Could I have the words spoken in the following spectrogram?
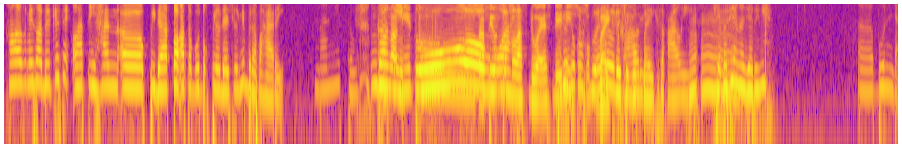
kalau misal Bilkis nih latihan eh, pidato atau untuk Pildacil ini berapa hari? Enggak ngitung. Enggak Enggak ngitung. Tapi untuk Wah, kelas 2 SD tapi ini untuk kelas cukup 2 baik udah sekali. cukup baik sekali. Mm-mm. Siapa sih yang ngajarinnya? Eh, bunda.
